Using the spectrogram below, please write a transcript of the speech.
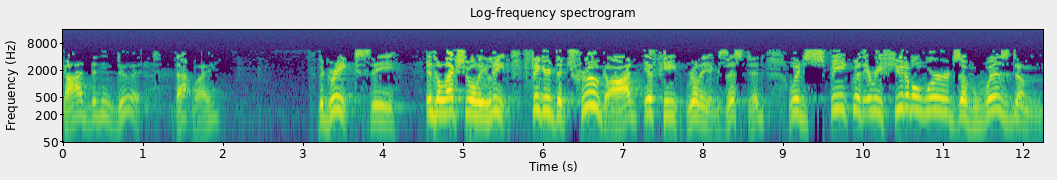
God didn't do it that way. The Greeks, the intellectual elite, figured the true God, if he really existed, would speak with irrefutable words of wisdom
